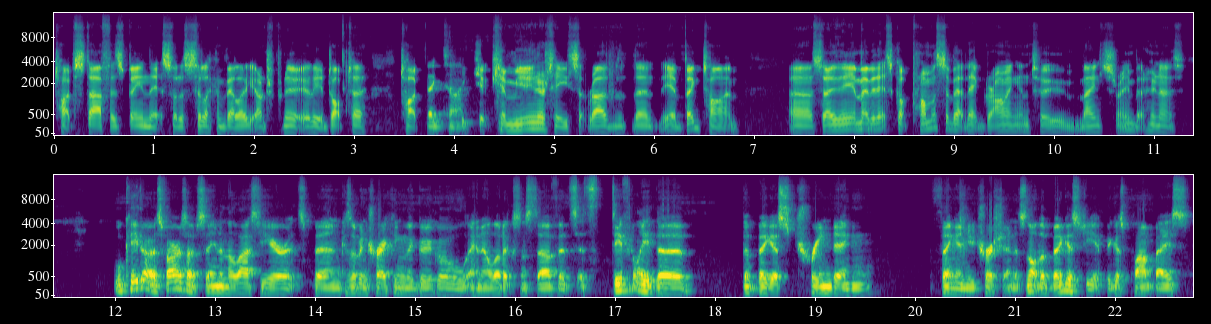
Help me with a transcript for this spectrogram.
type stuff has been that sort of Silicon Valley entrepreneur, early adopter type big time community rather than yeah, big time. Uh, so yeah, maybe that's got promise about that growing into mainstream, but who knows? Well, keto, as far as I've seen in the last year, it's been because I've been tracking the Google Analytics and stuff. It's it's definitely the the biggest trending thing in nutrition. It's not the biggest yet because plant based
